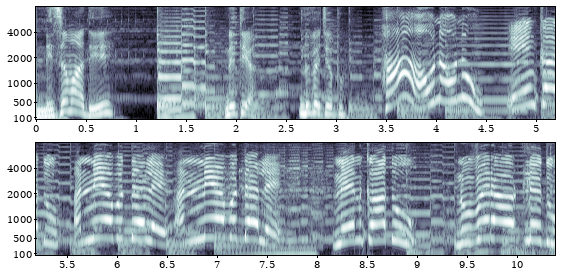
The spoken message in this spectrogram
నిజమా అది? నిత్య నువ్వే చెప్పు. అవునవును. ఏం కాదు అన్నీ అబద్ధాలే అన్నీ అబద్ధాలే. నేను కాదు నువ్వే రావట్లేదు.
